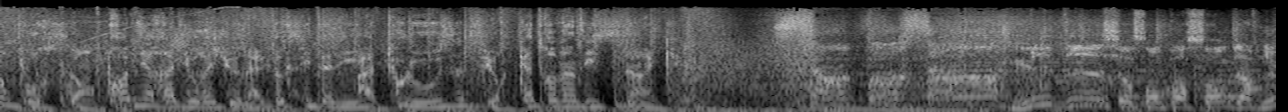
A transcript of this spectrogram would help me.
100%, première radio régionale d'Occitanie à Toulouse sur 90.5. 100% Midi sur 100%, bienvenue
